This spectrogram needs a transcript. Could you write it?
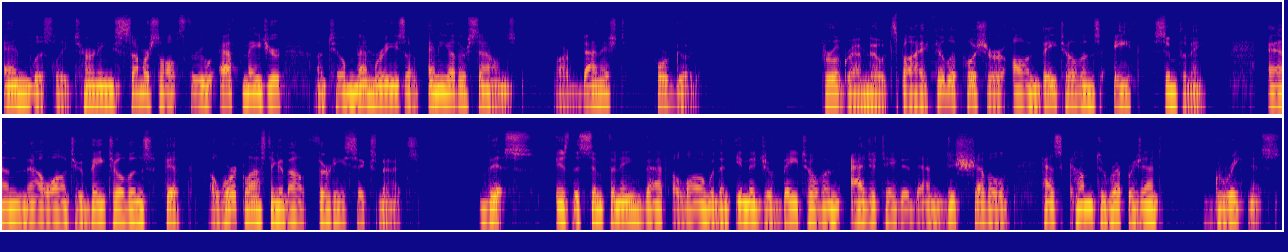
endlessly turning somersaults through F major until memories of any other sounds are banished for good. Program notes by Phillip Huscher on Beethoven's Eighth Symphony. And now on to Beethoven's Fifth, a work lasting about 36 minutes. This is the symphony that, along with an image of Beethoven agitated and disheveled, has come to represent greatness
